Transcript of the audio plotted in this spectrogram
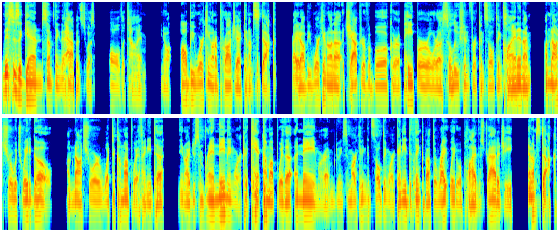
This is again something that happens to us all the time. You know, I'll be working on a project and I'm stuck, right? I'll be working on a, a chapter of a book or a paper or a solution for a consulting client and I'm I'm not sure which way to go. I'm not sure what to come up with. I need to, you know, I do some brand naming work. I can't come up with a, a name or I'm doing some marketing consulting work. I need to think about the right way to apply the strategy and I'm stuck.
